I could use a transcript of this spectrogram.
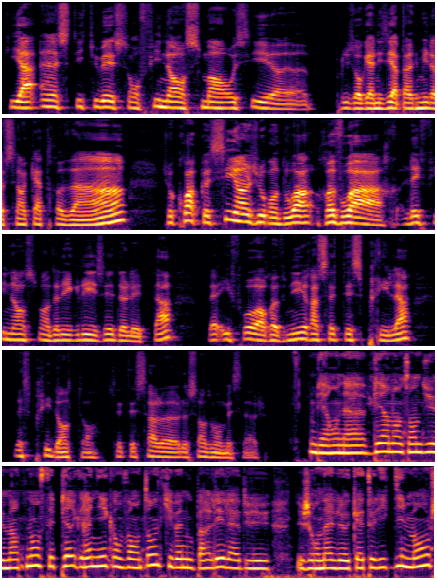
qui a institué son financement aussi euh, plus organisé à partir de 1981. Je crois que si un jour on doit revoir les financements de l'Église et de l'État, ben, il faut en revenir à cet esprit-là, l'esprit d'antan. C'était ça le, le sens de mon message. Bien, on a bien entendu. Maintenant, c'est Pierre Granier qu'on va entendre qui va nous parler là du, du journal catholique dimanche.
